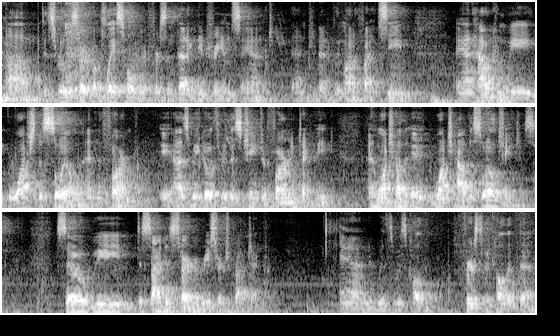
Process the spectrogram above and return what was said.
um, that's really sort of a placeholder for synthetic nutrients and, and genetically modified seed, and how can we watch the soil and the farm as we go through this change of farming technique, and watch how the, eh, watch how the soil changes. So we decided to start a research project, and it was called, first we called it the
